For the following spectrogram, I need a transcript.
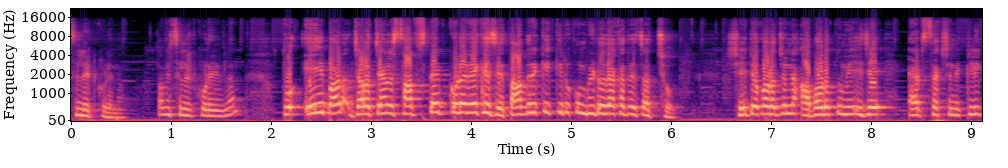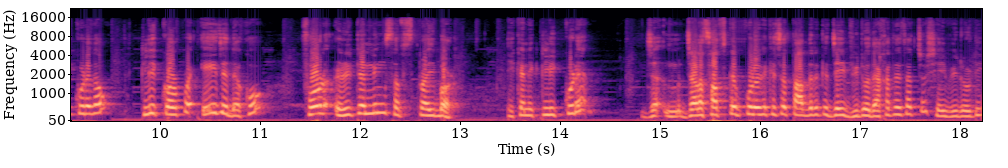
সিলেক্ট করে নাও। তো আমি সিলেক্ট করে নিলাম। তো এইবার যারা চ্যানেল সাবস্ক্রাইব করে রেখেছে, তাদেরকে কীরকম ভিডিও দেখাতে চাচ্ছ? সেইটা করার জন্য আবারও তুমি এই যে অ্যাড সেকশনে ক্লিক করে দাও। ক্লিক করার পর এই যে দেখো ফর রিটার্নিং সাবস্ক্রাইবার এখানে ক্লিক করে যারা সাবস্ক্রাইব করে রেখেছে, তাদেরকে যেই ভিডিও দেখাতে চাচ্ছ, সেই ভিডিওটি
